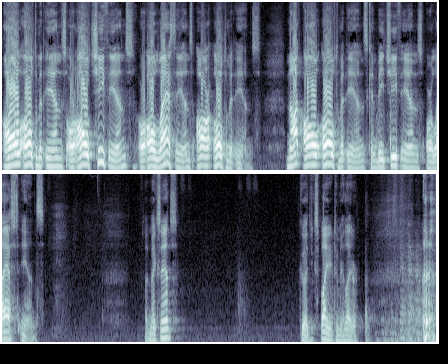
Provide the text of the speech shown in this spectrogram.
All ultimate ends or all chief ends or all last ends are ultimate ends. Not all ultimate ends can be chief ends or last ends. Does that make sense? Good. Explain it to me later.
